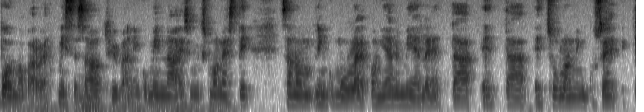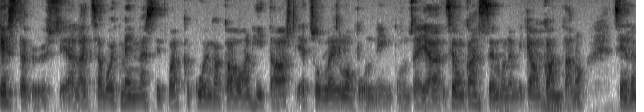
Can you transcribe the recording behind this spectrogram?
voimavaroja, että missä sä oot hyvä. Niin kuin Minna esimerkiksi monesti sanoi, niin kuin mulle on jäänyt mieleen, että, että, että sulla on niin kuin se kestävyys siellä, että sä voit mennä sit vaikka kuinka kauan hitaasti, että sulle ei lopu niin kuin se. Ja se on myös semmoinen, mikä on mm. kantanut siellä,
